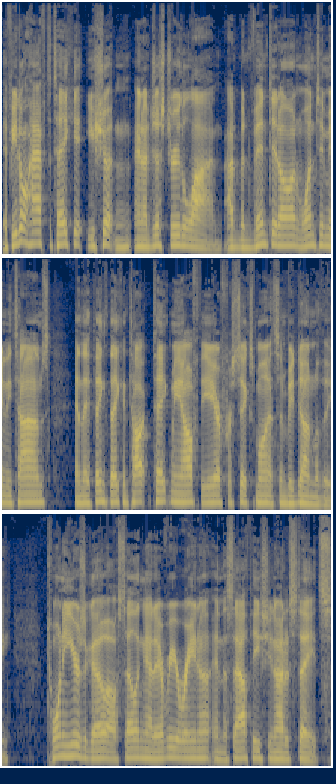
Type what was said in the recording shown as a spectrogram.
if you don't have to take it, you shouldn't. And I just drew the line. I've been vented on one too many times, and they think they can talk, take me off the air for six months and be done with me. 20 years ago, I was selling out every arena in the Southeast United States,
